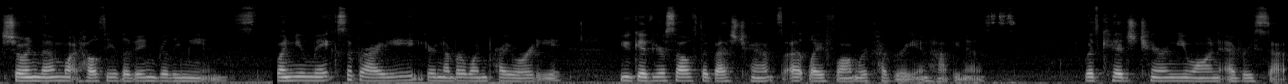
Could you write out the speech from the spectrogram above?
showing them what healthy living really means. When you make sobriety your number one priority, you give yourself the best chance at lifelong recovery and happiness, with kids cheering you on every step.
